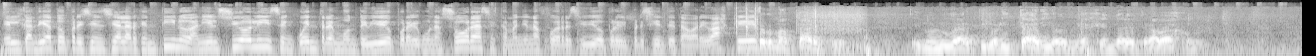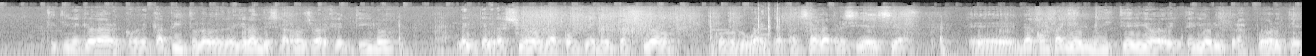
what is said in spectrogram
El candidato presidencial argentino, Daniel Scioli, se encuentra en Montevideo por algunas horas. Esta mañana fue recibido por el presidente Tabaré Vázquez. Forma parte en un lugar prioritario en mi agenda de trabajo que tiene que ver con el capítulo del gran desarrollo argentino, la integración, la complementación con Uruguay. De alcanzar la presidencia, eh, me acompaña el Ministerio de Interior y Transporte,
